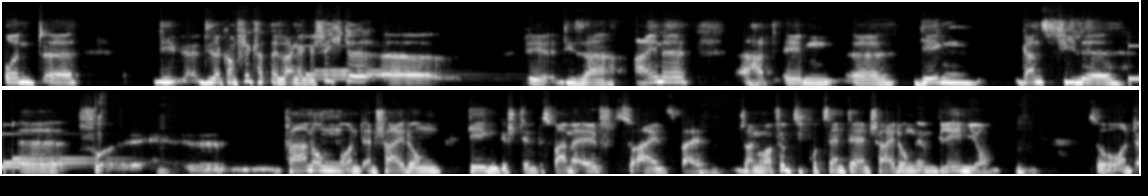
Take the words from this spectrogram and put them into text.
Und äh, die, dieser Konflikt hat eine lange Geschichte. Äh, dieser eine hat eben äh, gegen ganz viele äh, äh, Planungen und Entscheidungen gegengestimmt. Es war immer 11 zu 1 bei, sagen wir mal, 50 Prozent der Entscheidungen im Gremium. Mhm. So, und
